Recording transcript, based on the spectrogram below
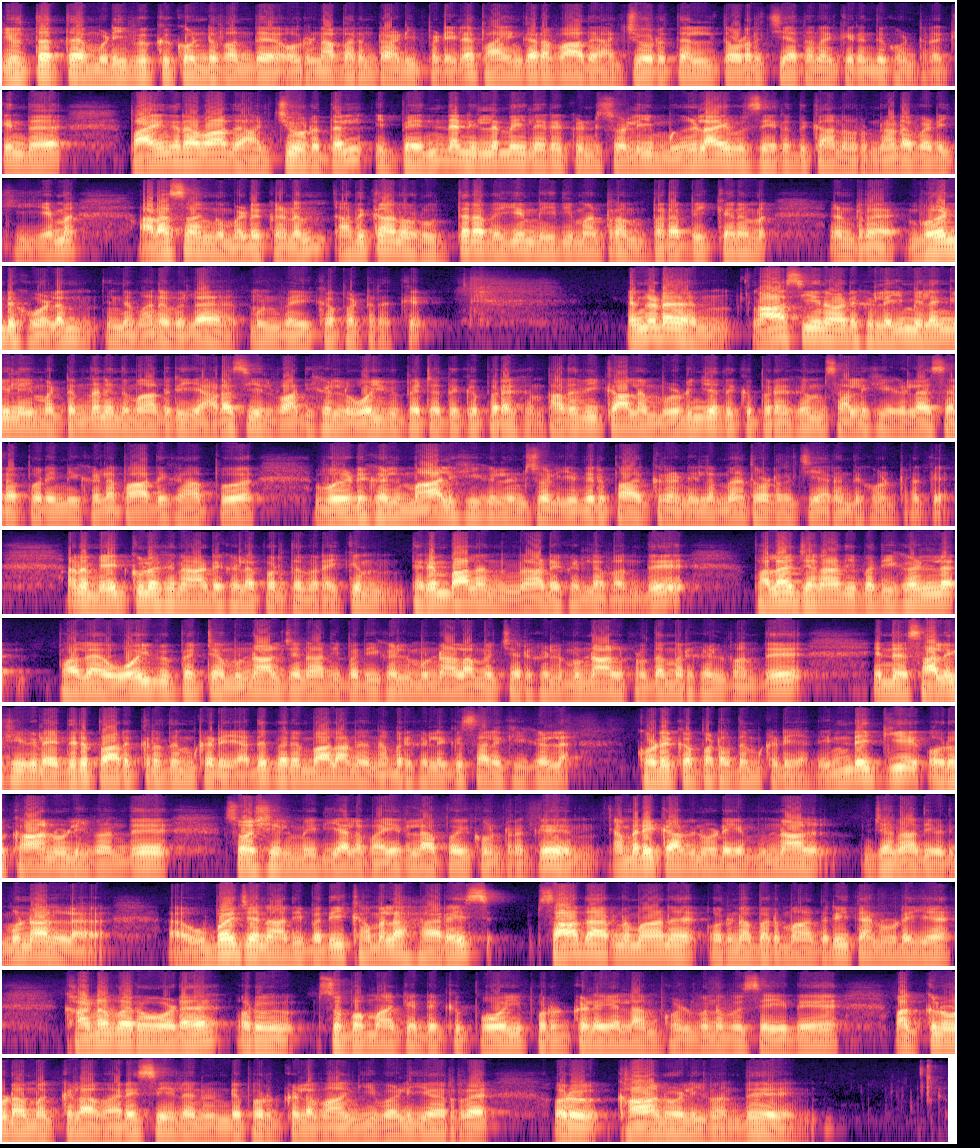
யுத்தத்தை முடிவுக்கு கொண்டு வந்த ஒரு நபர் என்ற அடிப்படையில் பயங்கரவாத அச்சுறுத்தல் தொடர்ச்சியாக தனக்கு இருந்து கொண்டிருக்கு. இந்த பயங்கரவாத அச்சுறுத்தல் இப்போ எந்த நிலைமையில் இருக்குன்னு சொல்லி மீளாய்வு செய்யறதுக்கான ஒரு நடவடிக்கையும் அரசாங்கம் எடுக்கணும். அதுக்கான ஒரு உத்தரவையும் நீதிமன்றம் பிறப்பிக்கணும் என்ற வேண்டுகோளும் இந்த மனுவில் முன்வைக்கப்பட்டிருக்கு. எங்களோட ஆசிய நாடுகளையும் இலங்கையிலையும் மட்டும்தான் இந்த மாதிரி அரசியல்வாதிகள் ஓய்வு பெற்றதுக்கு பிறகும் பதவிக்காலம் முடிஞ்சதுக்கு பிறகும் சலுகைகளை சிறப்புரிமைகளை பாதுகாப்பு வீடுகள் மாளிகைகள்னு சொல்லி எதிர்பார்க்கிற நிலைமை தொடர்ச்சியாக இருந்து கொண்டிருக்கு. ஆனால் மேற்குலக நாடுகளை பொறுத்த வரைக்கும் பெரும்பாலான நாடுகளில் வந்து பல ஜனாதிபதிகள் பல ஓய்வு பெற்ற முன்னாள் ஜனாதிபதிகள் முன்னாள் அமைச்சர்கள் முன்னாள் பிரதமர்கள் வந்து இந்த சலுகைகளை எதிர்பார்க்கிறதும் கிடையாது. பெரும்பாலான நபர்களுக்கு சலுகைகள் கொடுக்கப்படுறதும் கிடையாது. இன்றைக்கு ஒரு காணொளி வந்து சோஷியல் மீடியாவில் வைரலாக போய் கொண்டிருக்கு. அமெரிக்காவினுடைய முன்னாள் ஜனாதிபதி முன்னாள் உப ஜனாதிபதி கமலா ஹாரிஸ் சாதாரணமான ஒரு நபர் மாதிரி தன்னுடைய கணவரோட ஒரு சூப்பர் மார்க்கெட்டுக்கு போய் பொருட்களை எல்லாம் கொள்வனவு செய்து மக்களோட மக்களாக வரிசையில் நின்று பொருட்களை வாங்கி வெளியேற ஒரு காணொளி வந்து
